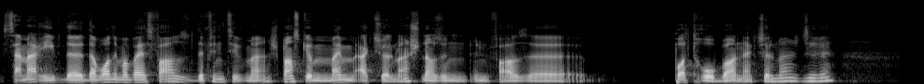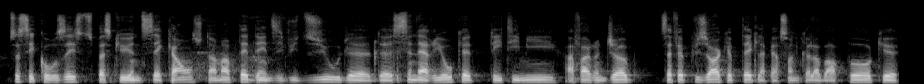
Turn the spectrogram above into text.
Ça m'arrive de- d'avoir des mauvaises phases, définitivement. Je pense que même actuellement, je suis dans une, une phase euh, pas trop bonne actuellement, je dirais. Ça, c'est causé c'est-tu parce qu'il y a une séquence, justement, peut-être d'individus ou de, de scénarios que tu été mis à faire un job. Ça fait plusieurs que peut-être la personne collabore pas, que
